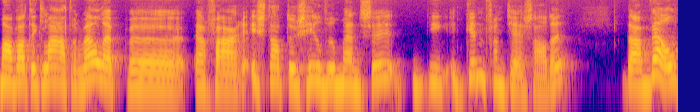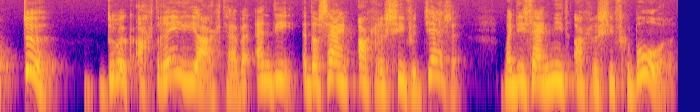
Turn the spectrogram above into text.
Maar wat ik later wel heb uh, ervaren, is dat dus heel veel mensen die een kind van jazz hadden, daar wel te druk achterin gejaagd hebben. En die, er zijn agressieve jazzen, maar die zijn niet agressief geboren.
